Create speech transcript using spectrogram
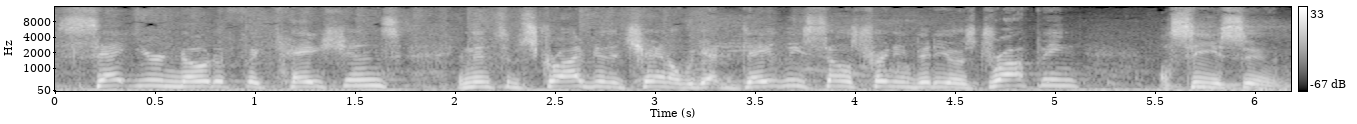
Set your notifications and then subscribe to the channel. We got daily sales training videos dropping. I'll see you soon.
